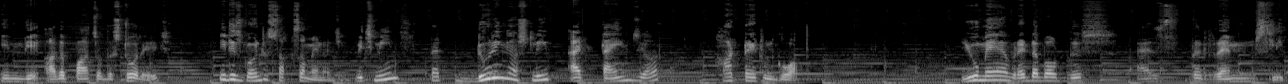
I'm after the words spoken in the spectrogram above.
in the other parts of the storage it is going to suck some energy which means that during your sleep at times your heart rate will go up you may have read about this as the REM sleep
